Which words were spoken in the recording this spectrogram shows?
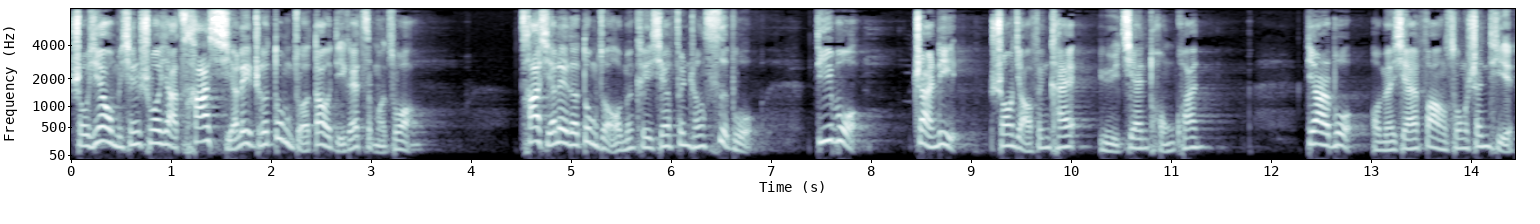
首先，我们先说一下擦鞋类这个动作到底该怎么做。擦鞋类的动作，我们可以先分成四步。第一步，站立，双脚分开，与肩同宽。第二步，我们先放松身体，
